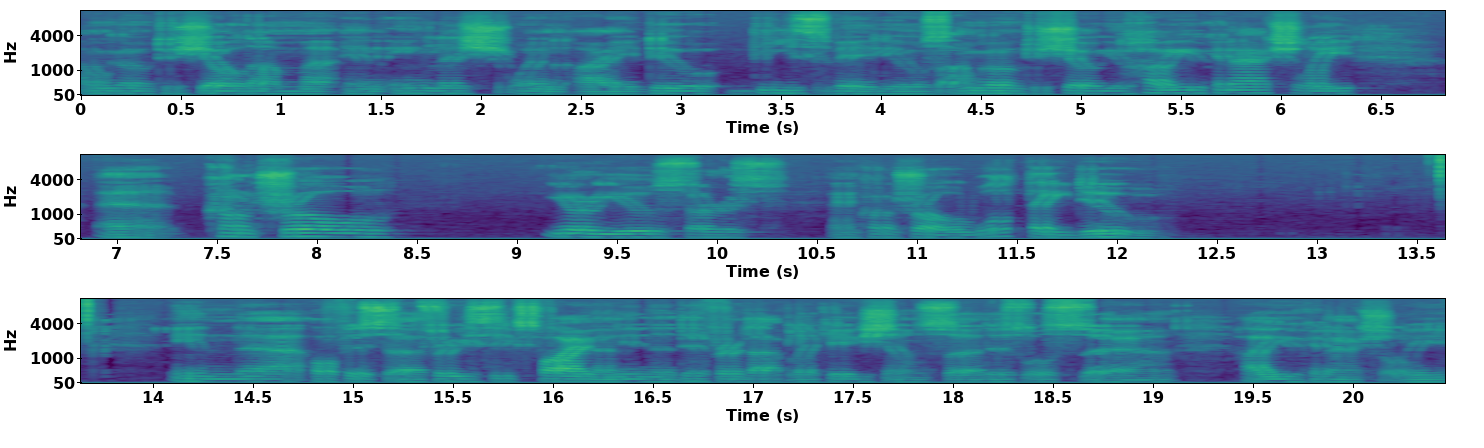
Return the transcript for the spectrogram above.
I'm going to show them uh, in English when I do these videos. I'm going to show you how you can actually uh, control your users and control what they do in uh, Office uh, 365 and in the different applications. Uh, this was how you can actually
